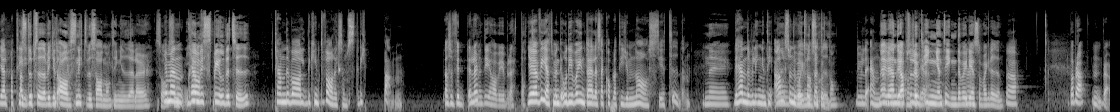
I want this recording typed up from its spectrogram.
Hjälpa till. alltså, typ säga vilket avsnitt vi sa någonting i eller så. Ja, men så kan jag- vi spill the tea. Kan det vara, det kan ju inte vara liksom strippan? Alltså för, eller? Men det har vi ju berättat. Ja jag vet, men det, och det var ju inte heller så kopplat till gymnasietiden. Nej. Det hände väl ingenting alls Nej, under det vår gymnasietid? 2017. Det är väl det enda Nej det hände ju absolut ingenting, det var ju Nej. det som var grejen. Ja. Vad bra. Mm, bra.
